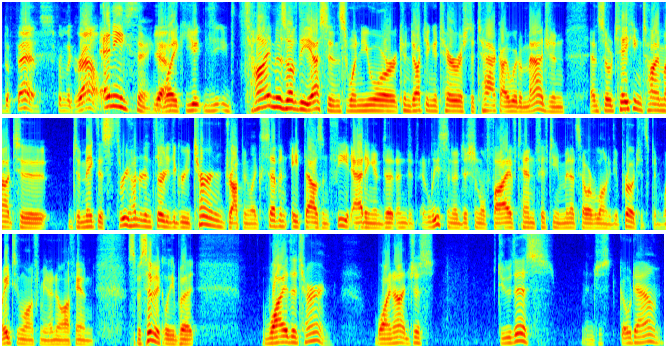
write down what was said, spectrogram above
defense from the ground. anything. Yeah. Like you, you, time is of the essence when you are conducting a terrorist attack. I would imagine, and so taking time out to to make this 330 degree turn, dropping like seven, eight thousand feet, adding an, at least an additional 5, 10, 15 minutes, however long to the approach. It's been way too long for me to know offhand specifically, but why the turn? Why not just do this and just go down?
